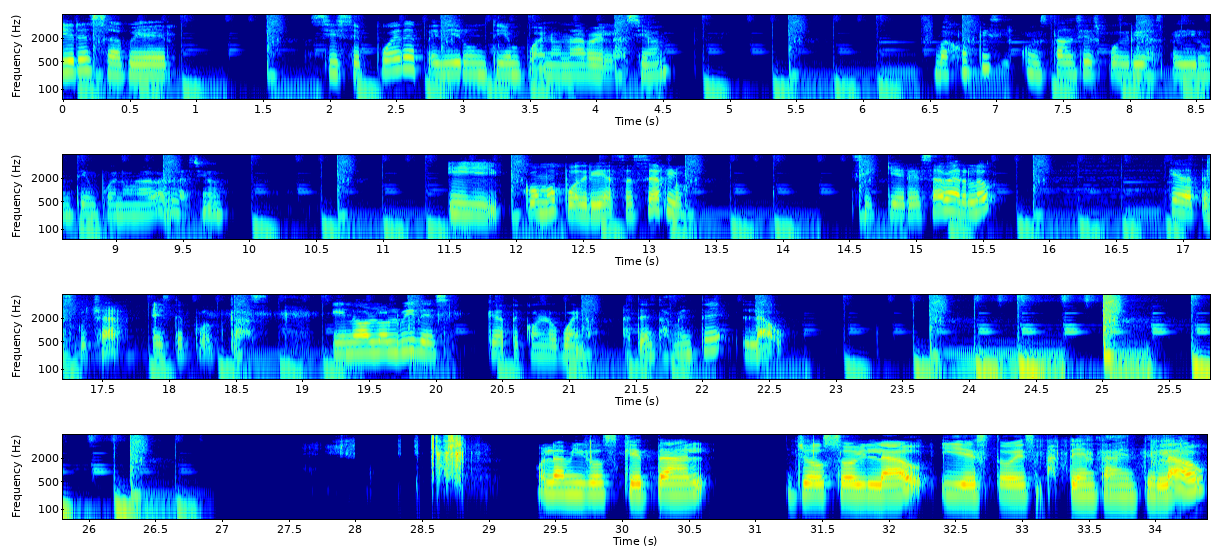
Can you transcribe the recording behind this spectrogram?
quieres saber si se puede pedir un tiempo en una relación, ¿bajo qué circunstancias podrías pedir un tiempo en una relación? ¿Y cómo podrías hacerlo? Si quieres saberlo, quédate a escuchar este podcast. Y no lo olvides, quédate con lo bueno. Atentamente, Lau. Hola amigos, ¿qué tal? Yo soy Lau y esto es Atentamente Lau.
